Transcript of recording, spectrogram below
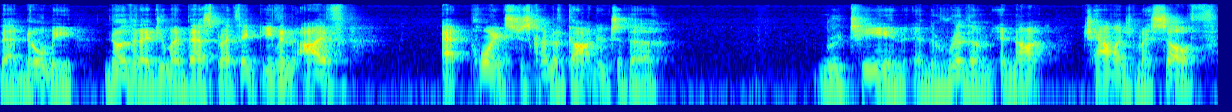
that know me know that I do my best, but I think even I've at points just kind of gotten into the routine and the rhythm and not challenged myself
